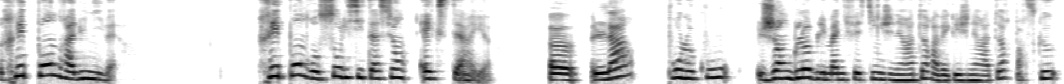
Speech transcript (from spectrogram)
Répondre à l'univers. Répondre aux sollicitations extérieures. Euh, là, pour le coup, j'englobe les manifesting générateurs avec les générateurs parce que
